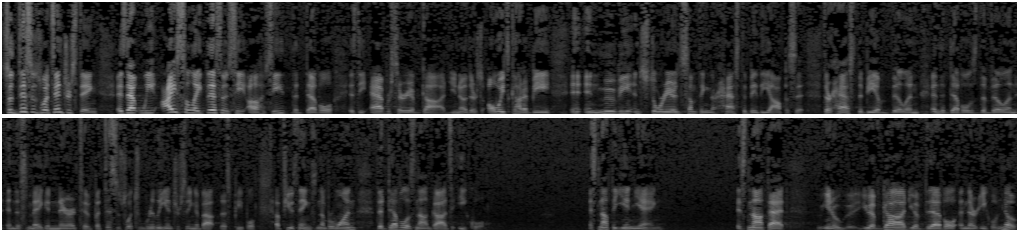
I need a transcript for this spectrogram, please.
So this is what's interesting is that we isolate this and see, oh, see, the devil is the adversary of God. You know, there's always got to be in, in, movie and story and something. There has to be the opposite. There has to be a villain, and the devil is the villain in this mega narrative. But this is what's really interesting about this, people. A few things. Number one, the devil is not God's equal. It's not the yin yang. It's not that you know, you have God, you have the devil, and they're equal. No,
